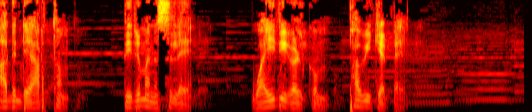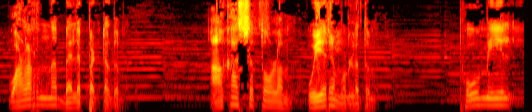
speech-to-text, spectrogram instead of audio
അതിന്റെ അർത്ഥം തിരുമനസ്സിലെ വൈരികൾക്കും ഭവിക്കട്ടെ. വളർന്ന് ബലപ്പെട്ടതും ആകാശത്തോളം ഉയരമുള്ളതും ഭൂമിയിൽ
